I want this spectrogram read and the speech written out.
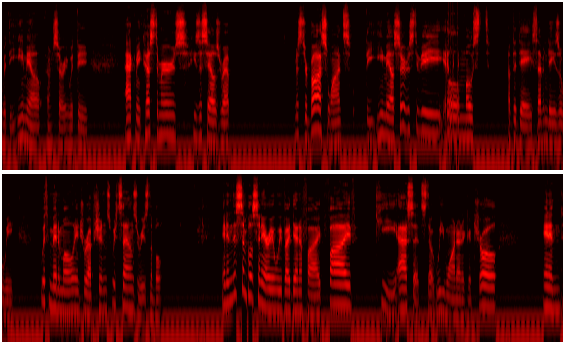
with the email, I'm sorry, with the Acme customers. He's a sales rep. Mr. Boss wants the email service to be available most of the day, seven days a week, with minimal interruptions, which sounds reasonable. And in this simple scenario, we've identified five key assets that we want under control. And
